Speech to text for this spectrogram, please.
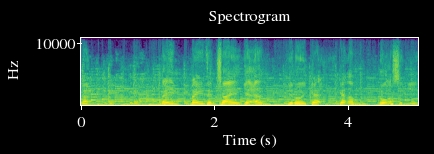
yeah. Mind, mind and try and get in, you know, get, get them noticing you.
